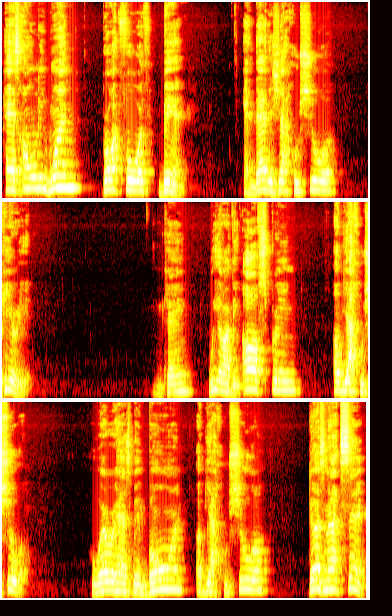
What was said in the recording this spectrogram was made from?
has only one brought forth Ben, and that is Yahushua, period. Okay? We are the offspring of Yahushua. Whoever has been born of Yahushua does not sin.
